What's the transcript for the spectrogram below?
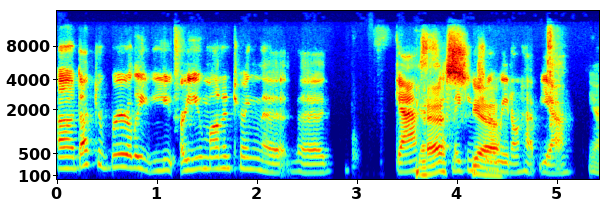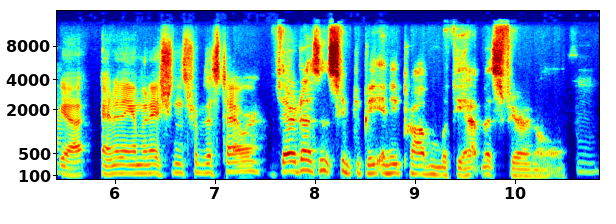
uh, Dr. Brearley, you are you monitoring the the gas, Gas? making Yeah. sure we don't have yeah yeah. Yeah. Anything emanations from this tower? There doesn't seem to be any problem with the atmosphere at all. Mm.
